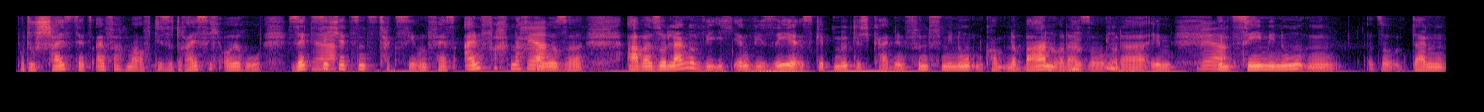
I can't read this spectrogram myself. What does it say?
boah, du scheißt jetzt einfach mal auf diese 30 Euro, setzt Ja. dich jetzt ins Taxi und fährst einfach nach Ja. Hause. Aber solange wie ich irgendwie sehe, es gibt Möglichkeiten, in fünf Minuten kommt eine Bahn oder so, oder in, Ja. in zehn Minuten, also dann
